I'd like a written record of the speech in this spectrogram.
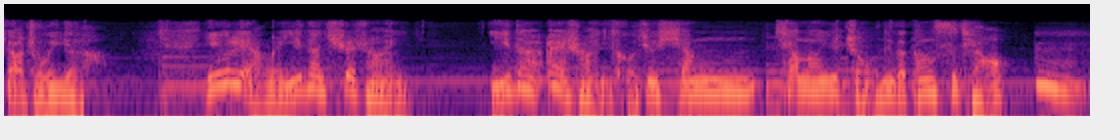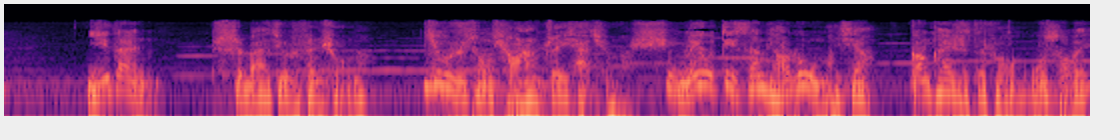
要注意了，因为两个人一旦确上，一旦爱上以后，就相相当于走那个钢丝桥。嗯，一旦失败就是分手嘛。就是从桥上坠下去嘛，是没有第三条路嘛。像刚开始的时候无所谓，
